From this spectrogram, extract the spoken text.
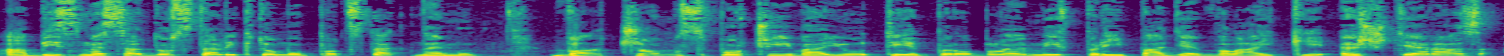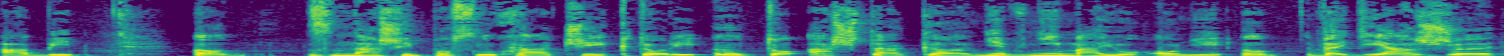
aby sme sa dostali k tomu podstatnému. V čom spočívajú tie problémy v prípade vlajky? Ešte raz, aby naši poslucháči, ktorí to až tak nevnímajú, oni vedia, že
